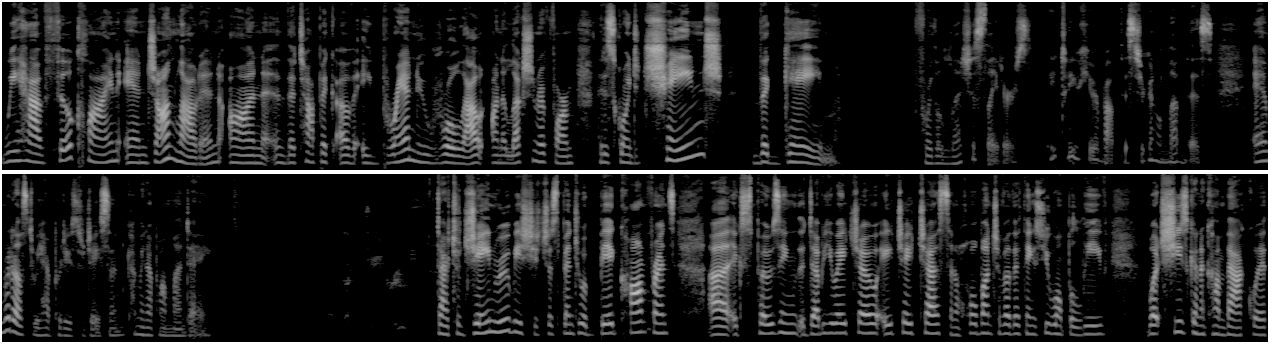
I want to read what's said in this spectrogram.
we have Phil Kline and John Loudon on the topic of a brand new rollout on election reform that is going to change the game for the legislators. Wait till you hear about this. You're going to love this. And what else do we have, producer Jason, coming up on Monday? Dr. Jane Ruby, she's just been to a big conference uh, exposing the WHO, HHS, and a whole bunch of other things. You won't believe what she's going to come back with.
